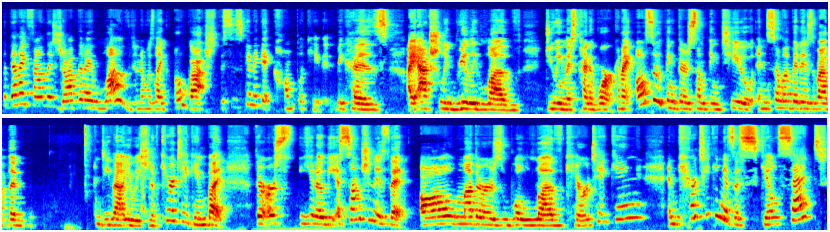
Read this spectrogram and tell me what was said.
But then I found this job that I loved and I was like, oh gosh, this is going to get complicated because I actually really love doing this kind of work. And I also think there's something too, and some of it is about the devaluation of caretaking but there are you know the assumption is that all mothers will love caretaking and caretaking is a skill set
